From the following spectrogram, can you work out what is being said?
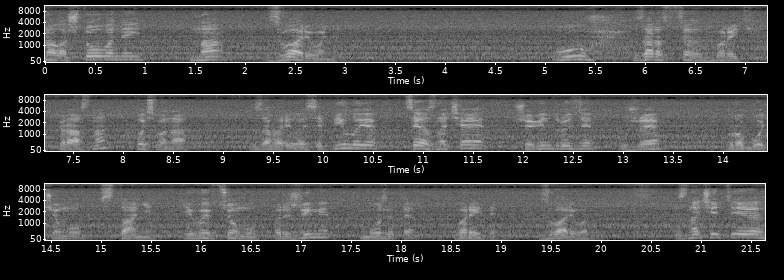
налаштований на зварювання. У, зараз це горить красна. Ось вона загорілася білою. Це означає, що він, друзі, вже в робочому стані. І ви в цьому режимі можете варити, зварювати. Значить, е, е,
